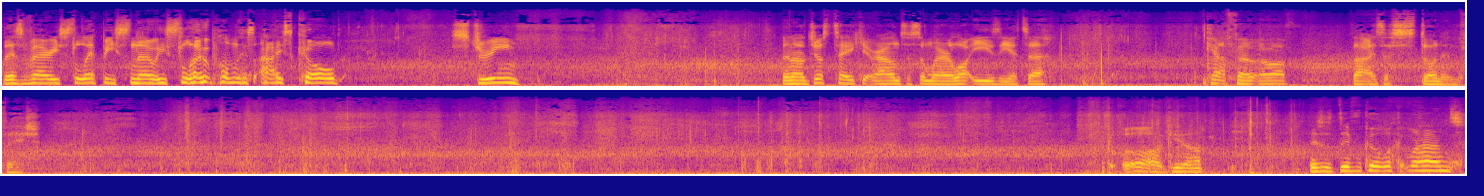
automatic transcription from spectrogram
this very slippy, snowy slope on this ice cold stream. Then I'll just take it around to somewhere a lot easier to get a photo of. That is a stunning fish. Oh god. This is difficult, look at my hands.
